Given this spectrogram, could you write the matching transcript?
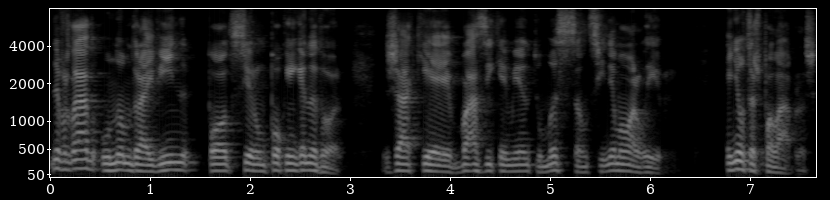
Na verdade, o nome Drive-In pode ser um pouco enganador, já que é basicamente uma sessão de cinema ao ar livre. Em outras palavras,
